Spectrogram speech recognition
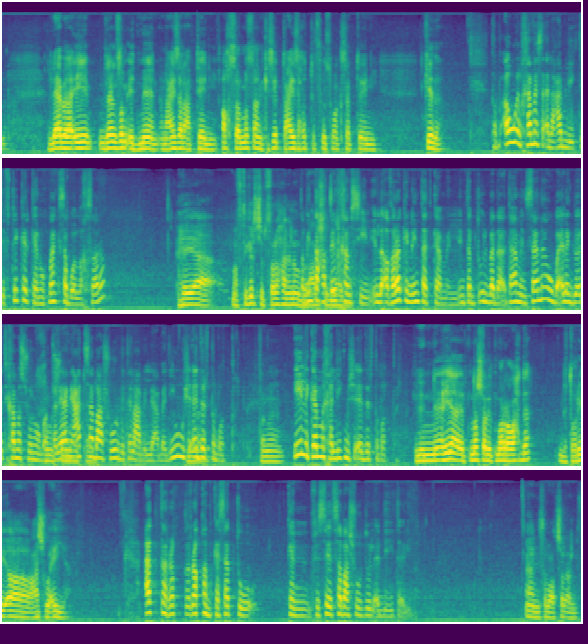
اللعبة إيه؟ زي نظام إدمان. أنا عايز ألعب تاني. أخسر مثلا كسبت عايز أحط فلوس وأكسب تاني. كده. طب أول خمس ألعاب ليك تفتكر كانوا مكسب ولا خسارة؟ هي ما افتكرش بصراحة إن أنا ما طب أنت حطيت اللعبة. 50 اللي اغراك إن أنت تكمل. أنت بتقول بدأتها من سنة وبقالك دلوقتي خمس شهور مبطل يعني قعدت. سبع شهور بتلعب اللعبة دي ومش تمام. قادر تبطل. تمام. إيه اللي كان مخليك مش قادر تبطل؟ لأن هي اتنشرت مرة واحدة بطريقة عشوائية. أكتر رق- رقم كسبته كان في الست سبع شهور دول قد إيه تقريبا؟ يعني 17000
